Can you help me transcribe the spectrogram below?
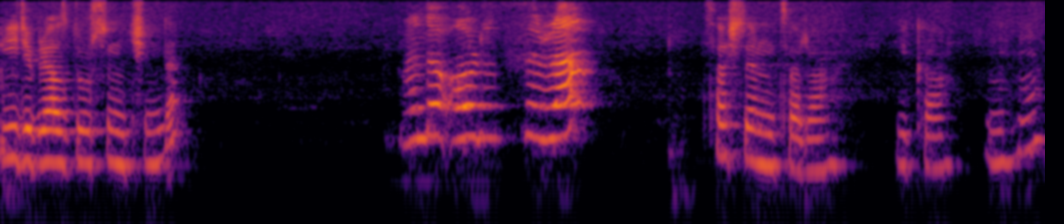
İyice biraz dursun içinde. Ben de orada sıra Saçlarını tara. Yıka. Hı hı.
